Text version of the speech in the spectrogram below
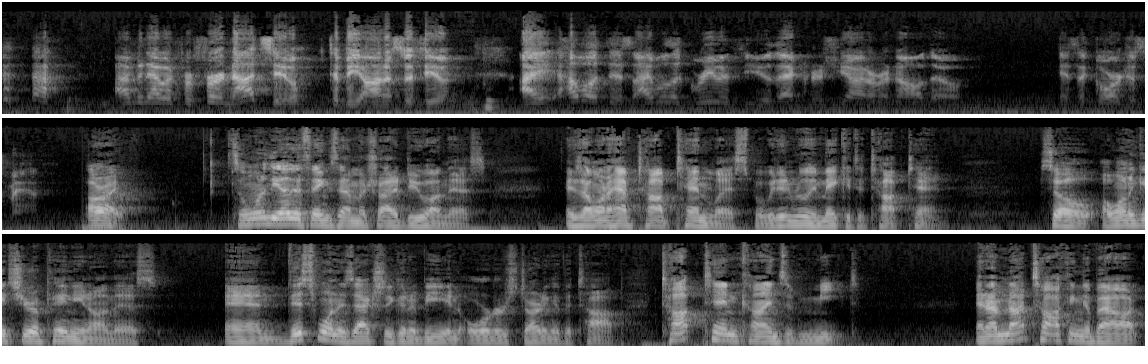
I mean, I would prefer not to, to be honest with you. I how about this? I will agree with you that Cristiano Ronaldo is a gorgeous man. All right. So one of the other things that I'm going to try to do on this is I want to have top 10 lists, but we didn't really make it to top 10. So I want to get your opinion on this. And this one is actually going to be in order starting at the top. Top 10 kinds of meat. And I'm not talking about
